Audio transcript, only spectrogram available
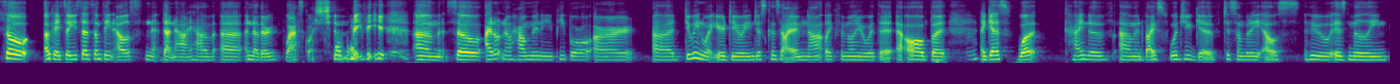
So, okay, so you said something else that now I have uh, another last question, okay. maybe. Um, so, I don't know how many people are uh, doing what you're doing just because I am not like familiar with it at all. But mm-hmm. I guess what kind of um, advice would you give to somebody else who is milling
